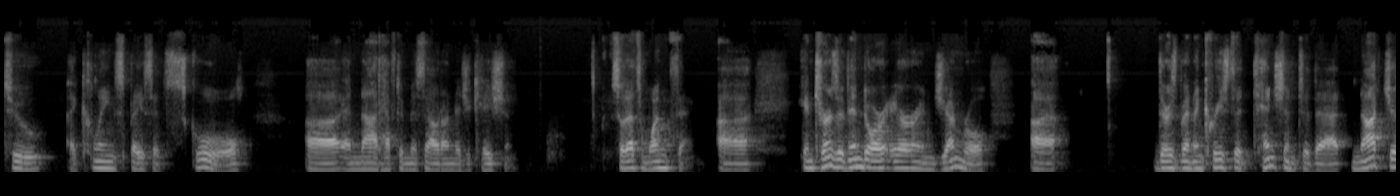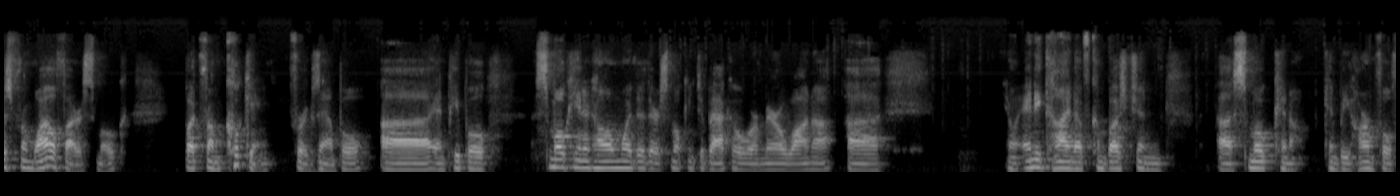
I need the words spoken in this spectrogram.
to a clean space at school uh, and not have to miss out on education. So that's one thing. Uh, in terms of indoor air in general, uh, there's been increased attention to that, not just from wildfire smoke, but from cooking, for example, uh, and people smoking at home, whether they're smoking tobacco or marijuana. Uh, you know, any kind of combustion uh, smoke can can be harmful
